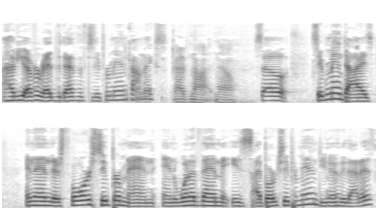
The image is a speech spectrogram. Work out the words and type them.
have you ever read the Death of Superman comics? I have not, no. So Superman dies, and then there's four Supermen, and one of them is Cyborg Superman. Do you know who that is?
